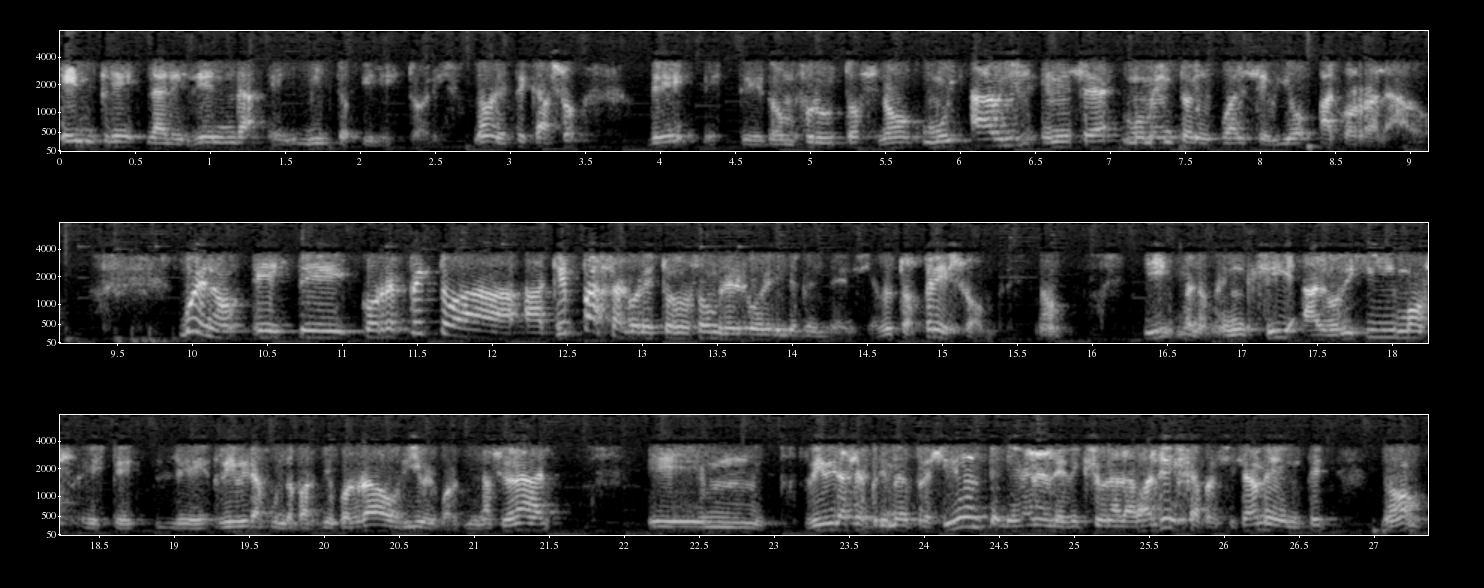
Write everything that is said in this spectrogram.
entre la leyenda, el mito y la historia. ¿no? En este caso, de este, Don Frutos, ¿no? muy hábil en ese momento en el cual se vio acorralado. Bueno, este, con respecto a, qué pasa con estos dos hombres de la independencia, estos tres hombres, ¿no? Y bueno, en sí algo dijimos, este, le- Rivera funda Partido Colorado, Oribe Partido Nacional, eh, Rivera es el primer presidente, le gana la elección a La Valleja precisamente, ¿no?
